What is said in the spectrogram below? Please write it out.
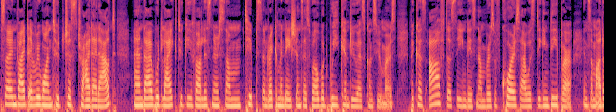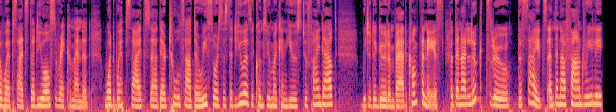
So I invite everyone to just try that out. And I would like to give our listeners some tips and recommendations as well, what we can do as consumers. Because after seeing these numbers, of course, I was digging deeper in some other websites that you also recommended. What websites, uh, there are tools out there, resources that you as a consumer can use to find out which are the good and bad companies. But then I looked through the sites and then I found really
